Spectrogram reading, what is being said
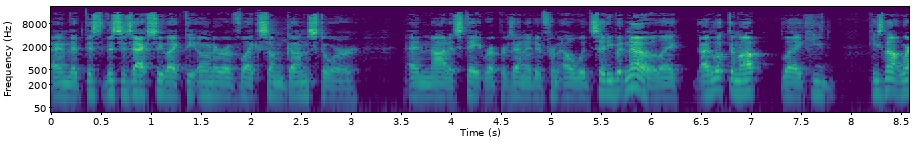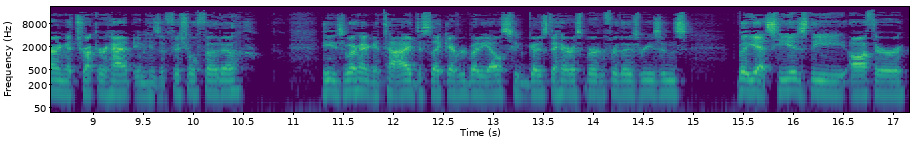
And that this this is actually like the owner of like some gun store and not a state representative from Ellwood City. But no, like I looked him up, like he he's not wearing a trucker hat in his official photo. He's wearing a tie, just like everybody else who goes to Harrisburg for those reasons. But yes, he is the author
